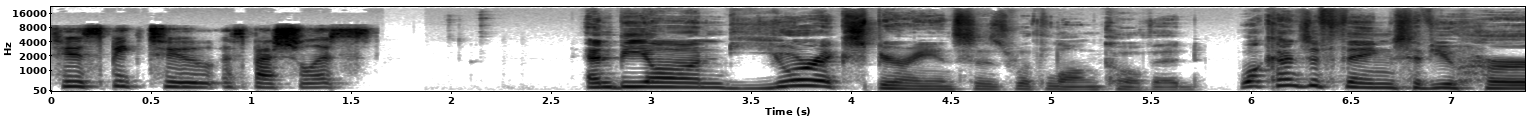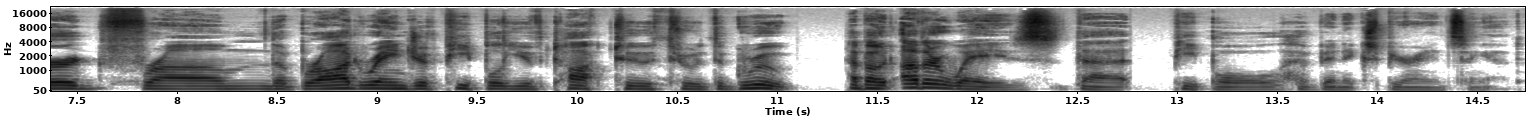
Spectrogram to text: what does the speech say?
to speak to a specialist. And beyond your experiences with long COVID, what kinds of things have you heard from the broad range of people you've talked to through the group about other ways that people have been experiencing it?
